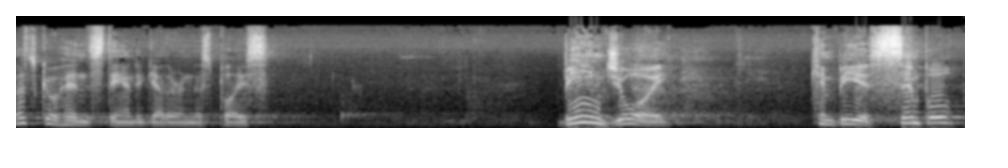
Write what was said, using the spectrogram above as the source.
Let's go ahead and stand together in this place. Being joy can be as simple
